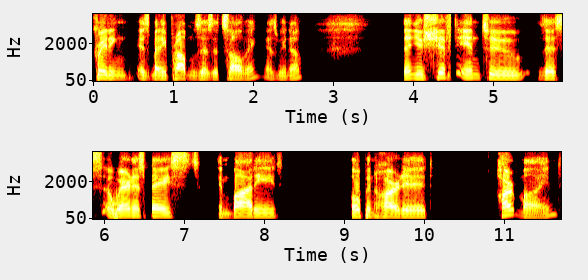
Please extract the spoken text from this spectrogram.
creating as many problems as it's solving as we know then you shift into this awareness based embodied open hearted heart mind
